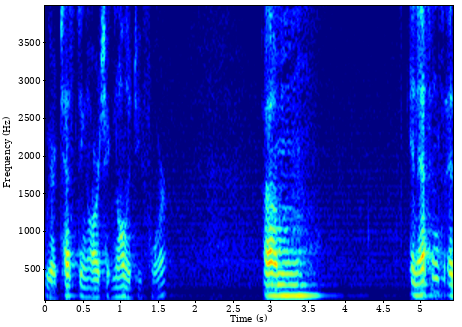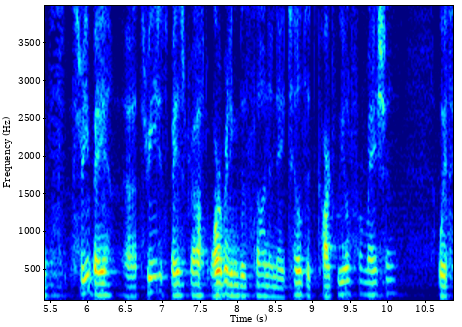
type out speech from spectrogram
we are testing our technology for. Um, in essence, it's three, uh, three, spacecraft orbiting the sun in a tilted cartwheel formation with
